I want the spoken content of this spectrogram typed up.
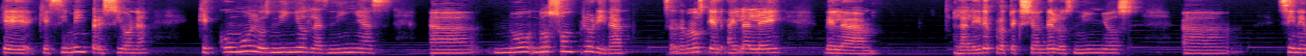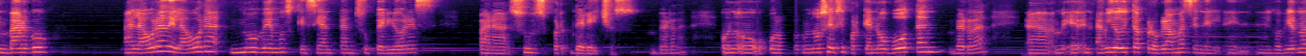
que, sí me impresiona, que como los niños, las niñas, ah, no, no son prioridad. sabemos que hay la ley de la, la ley de protección de los niños, ah, sin embargo, a la hora de la hora no vemos que sean tan superiores para sus derechos, ¿verdad? O no, sé si porque no votan, ¿verdad? Ah, ha habido ahorita programas en el, en el, gobierno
